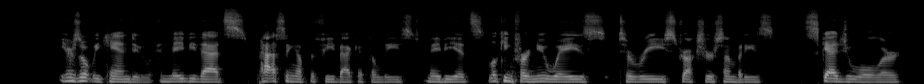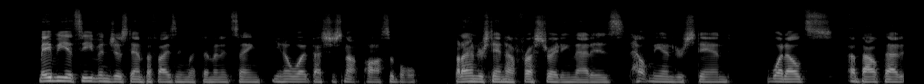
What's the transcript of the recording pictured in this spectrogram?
here's what we can do. And maybe that's passing up the feedback at the least. Maybe it's looking for new ways to restructure somebody's schedule, or maybe it's even just empathizing with them and it's saying, you know what, that's just not possible. But I understand how frustrating that is. Help me understand what else about that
